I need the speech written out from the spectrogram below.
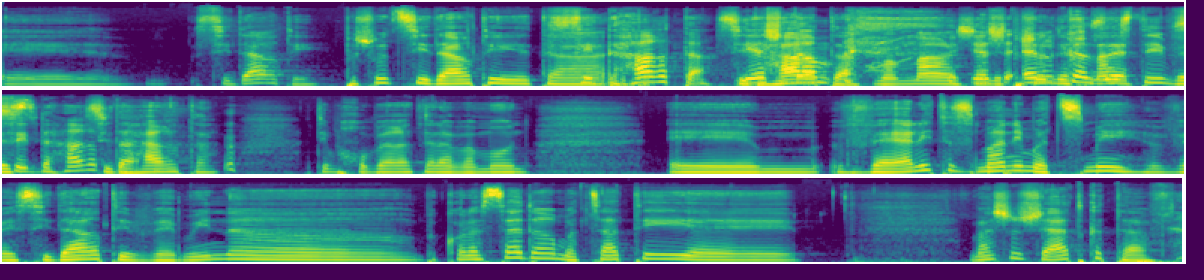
אה, סידרתי, פשוט סידרתי את ה... סידהרת. סידהרת, ממש. יש אל כזה, סידהרתא. סידהרתא. הייתי מחוברת אליו המון. אה, והיה לי את הזמן עם עצמי, וסידרתי, ומן ה... בכל הסדר מצאתי אה, משהו שאת כתבת.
